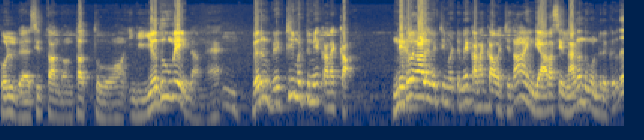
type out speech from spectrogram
கொள்கை சித்தாந்தம் தத்துவம் இங்கே எதுவுமே இல்லாமல் வெறும் வெற்றி மட்டுமே கணக்கா. நிகழ்கால வெற்றி மட்டுமே கணக்கா வச்சு தான் இங்கே அரசியல் நகர்ந்து கொண்டு இருக்கிறது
